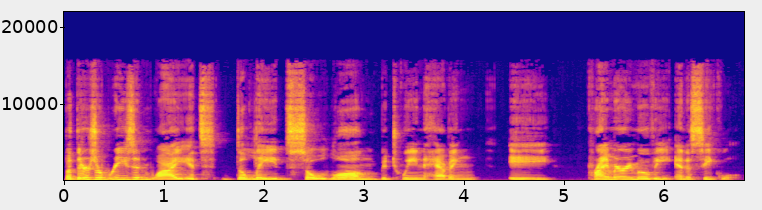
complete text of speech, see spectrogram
But there's a reason why it's delayed so long between having a primary movie and a sequel.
